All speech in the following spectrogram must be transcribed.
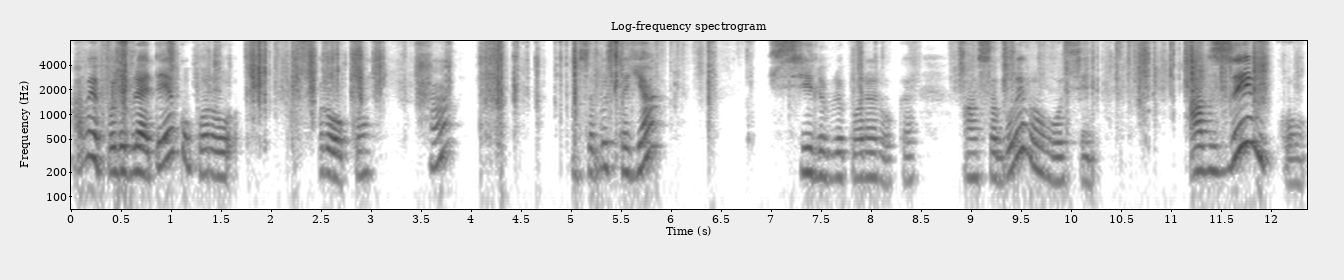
А ви полюбляєте яку пору року? А? Особисто я всі люблю пори року, а особливо осінь. А взимку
